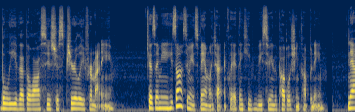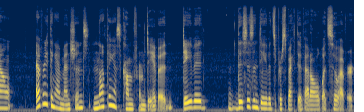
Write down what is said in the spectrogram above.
believe that the lawsuit's just purely for money. Because, I mean, he's not suing his family technically. I think he would be suing the publishing company. Now, everything I mentioned, nothing has come from David. David, this isn't David's perspective at all whatsoever.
